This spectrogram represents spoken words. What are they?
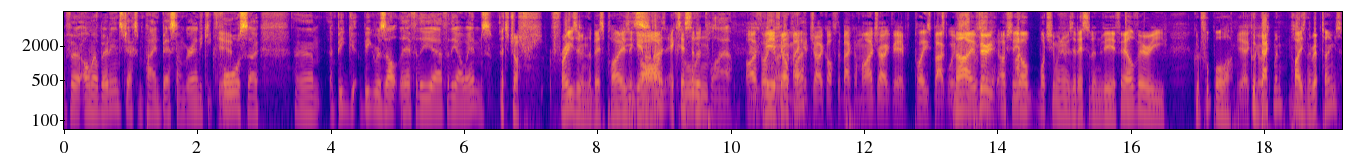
for Old Melburnians. Jackson Paine best on ground. He kicked Yeah. four, so um, a big big result there for the uh, for the OMs. That's Josh Freezer in the best players He's again. I know, a ex good Essendon player. I thought you were VFL going to make a joke off the back of my joke there. Please, Bug. we- No, we- very actually. I watched him when he was at Essendon VFL. Very good footballer. Yeah, good good. backman. Plays in the rep teams.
